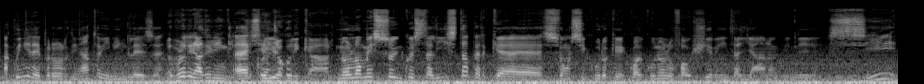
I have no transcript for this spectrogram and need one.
Ah, quindi l'hai preordinato in inglese? L'ho preordinato in inglese, Ecco, un io gioco di carte. Non l'ho messo in questa lista perché sono sicuro che qualcuno lo fa uscire in italiano, quindi Sì,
